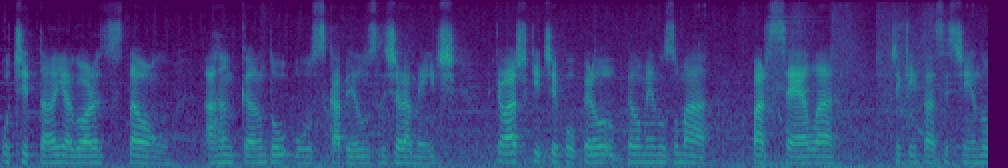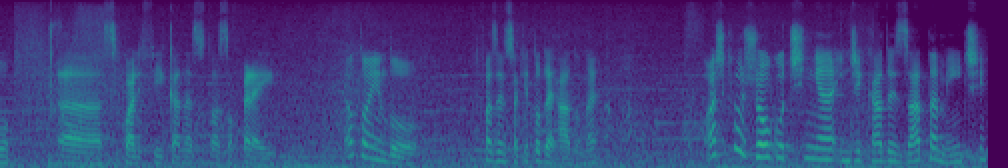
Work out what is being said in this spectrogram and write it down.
o Titã e agora estão arrancando os cabelos ligeiramente. Porque eu acho que, tipo, pelo, pelo menos uma parcela de quem está assistindo uh, se qualifica nessa situação. Pera aí. Eu tô indo fazendo isso aqui todo errado, né? Eu acho que o jogo tinha indicado exatamente...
